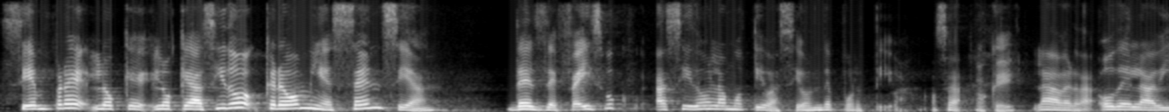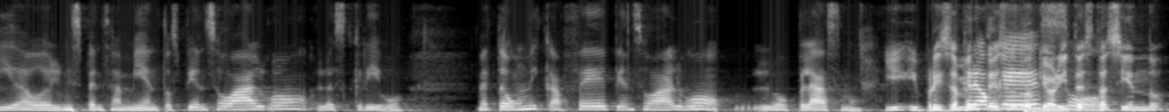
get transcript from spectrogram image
siempre lo que, lo que ha sido, creo, mi esencia desde Facebook ha sido la motivación deportiva. O sea, la verdad, o de la vida, o de mis pensamientos. Pienso algo, lo escribo. Me tomo mi café, pienso algo, lo plasmo. Y, precisamente eso es lo que ahorita está haciendo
